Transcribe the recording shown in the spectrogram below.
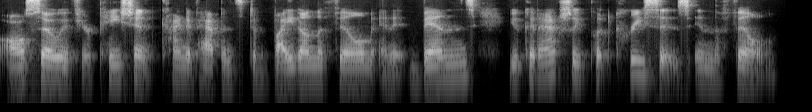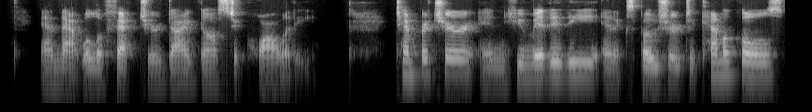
also, if your patient kind of happens to bite on the film and it bends, you could actually put creases in the film and that will affect your diagnostic quality. Temperature and humidity and exposure to chemicals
